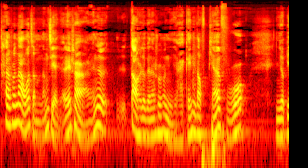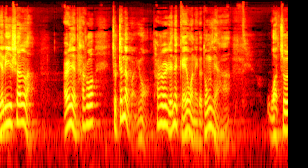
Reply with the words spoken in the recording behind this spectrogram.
他就说，那我怎么能解决这事儿啊？人家道士就跟他说说，你还给你道平安符，你就别离身了。而且他说，就真的管用。他说，人家给我那个东西啊，我就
